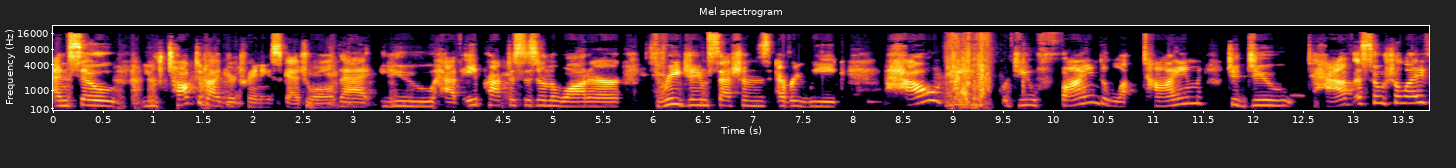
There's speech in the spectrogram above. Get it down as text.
And so you've talked about your training schedule that you have eight practices in the water, three gym sessions every week. How do you do you find time to do to have a social life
